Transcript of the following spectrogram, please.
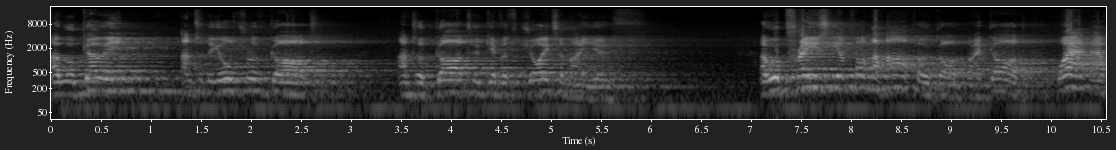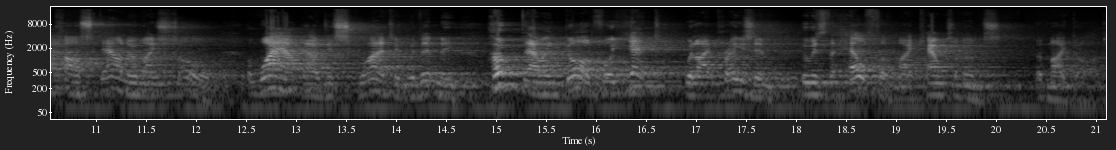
I will go in unto the altar of God, unto God who giveth joy to my youth I will praise thee upon the harp, O God, my God. Why art thou cast down, O my soul? And why art thou disquieted within me? Hope thou in God, for yet will I praise him, who is the health of my countenance of my God.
